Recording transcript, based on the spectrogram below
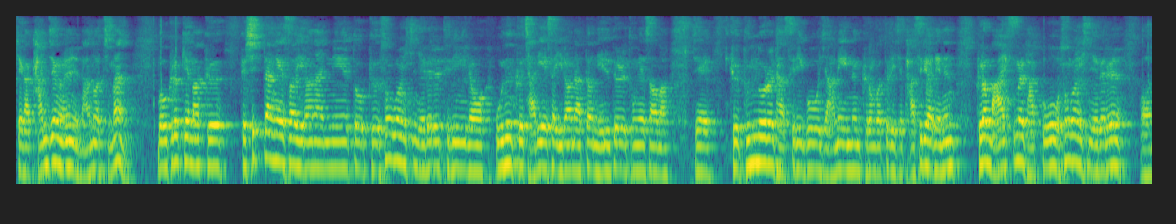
제가 간증을 나누었지만 뭐 그렇게 막그 그 식당에서 일어난 일 또 그 송공신 예배를 드리러 오는 그 자리에서 일어났던 일들을 통해서 막 이제 그 분노를 다스리고 이제 안에 있는 그런 것들을 이제 다스려야 되는 그런 말씀을 받고 송공신 예배를 어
